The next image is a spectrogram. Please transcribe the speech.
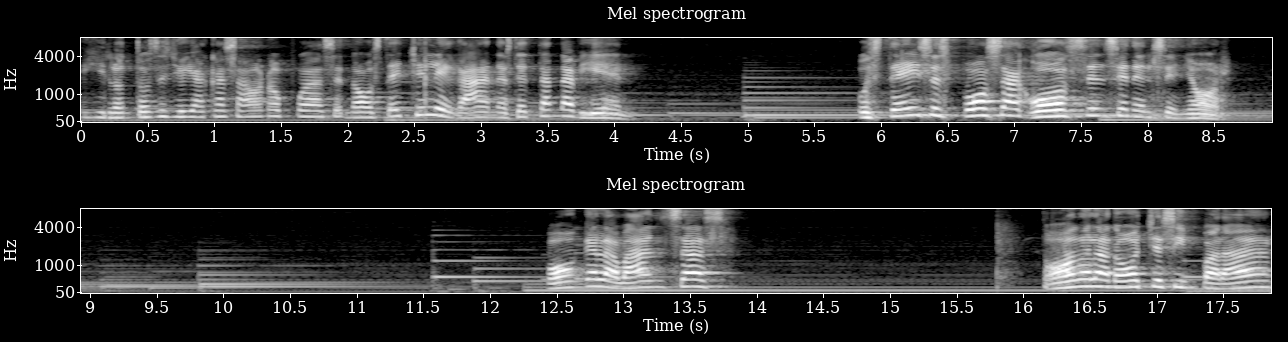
Y lo, entonces yo ya casado no puedo hacer. No, usted échele ganas, usted anda bien. Usted y su esposa gócense en el Señor. Ponga alabanzas toda la noche sin parar.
